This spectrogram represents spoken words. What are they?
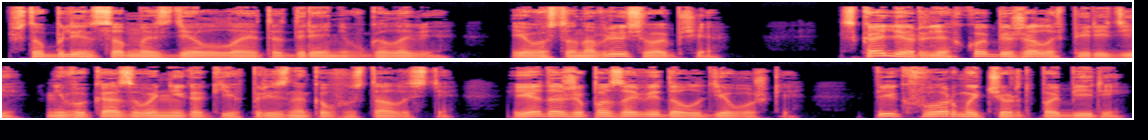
Что, блин, со мной сделала эта дрянь в голове? Я восстановлюсь вообще? Скайлер легко бежала впереди, не выказывая никаких признаков усталости. Я даже позавидовал девушке. Пик формы, черт побери.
